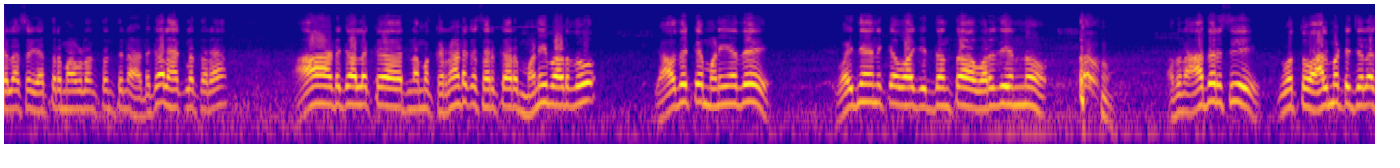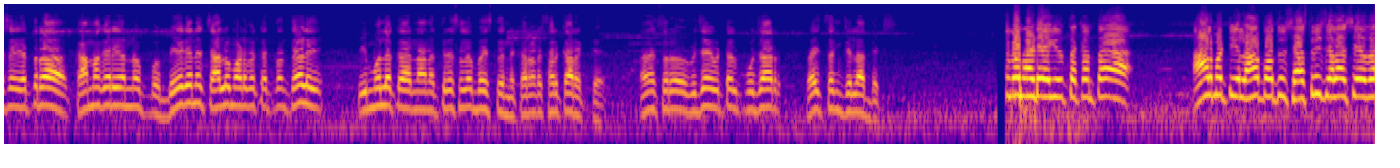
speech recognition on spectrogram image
ಜಲಾಶಯ ಎತ್ತರ ಮಾಡ್ಬಿಡಂತಂತೇನು ಅಡ್ಗಾಲ ಹಾಕ್ಲತ್ತಾರ. ಆ ಅಡ್ಗಾಲಕ್ಕೆ ನಮ್ಮ ಕರ್ನಾಟಕ ಸರ್ಕಾರ ಮಣಿಬಾರ್ದು ಯಾವುದಕ್ಕೆ ಮಣಿಯದೆ ವೈಜ್ಞಾನಿಕವಾಗಿದ್ದಂಥ ವರದಿಯನ್ನು ಅದನ್ನು ಆಧರಿಸಿ ಇವತ್ತು ಆಲ್ಮಟ್ಟಿ ಜಲಾಶಯ ಎತ್ತರ ಕಾಮಗಾರಿಯನ್ನು ಬೇಗನೆ ಚಾಲೂ ಮಾಡಬೇಕಂತಂತೇಳಿ ಈ ಮೂಲಕ ನಾನು ತಿಳಿಸಲು ಬಯಸ್ತೇನೆ ಕರ್ನಾಟಕ ಸರ್ಕಾರಕ್ಕೆ. ನನ್ನ ಹೆಸರು ವಿಜಯ್ ವಿಠಲ್ ಪೂಜಾರ್, ರೈತ ಸಂಘ ಜಿಲ್ಲಾಧ್ಯಕ್ಷ. ಜೀವನಾಡಿಯಾಗಿರ್ತಕ್ಕಂಥ ಆಲ್ಮಟ್ಟಿ ಲಾಭದ್ದು ಶಾಸ್ತ್ರಿ ಜಲಾಶಯದ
